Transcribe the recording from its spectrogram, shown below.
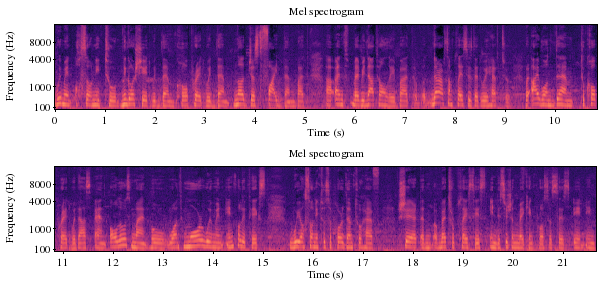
women also need to negotiate with them, cooperate with them, not just fight them, but uh, and maybe not only, but there are some places that we have to. But I want them to cooperate with us, and all those men who want more women in politics, we also need to support them to have shared and better places in decision-making processes, in, in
